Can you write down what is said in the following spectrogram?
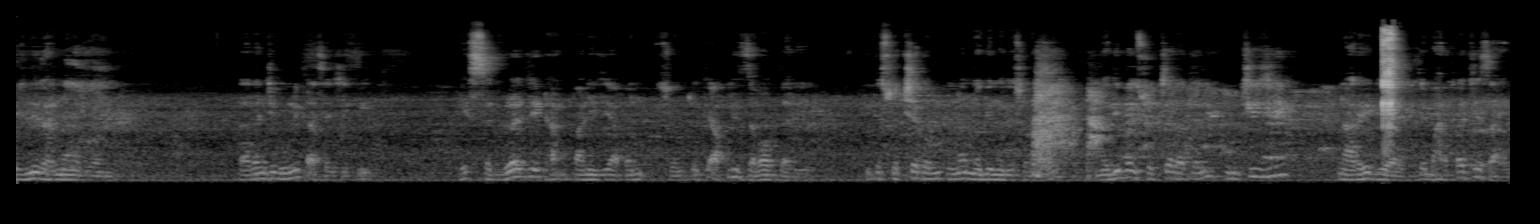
उजनी धरणामध्ये आणतो दादांची भूमिका असायची की हे सगळं जे घाण पाणी जे आपण सोडतो ते आपली जबाबदारी आहे. की ते स्वच्छ करून पुन्हा नदीमध्ये सोडतो नदी पण स्वच्छ राहते आणि पुढची जी नागरिक जे आहेत ते भारताचेच आहेत.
